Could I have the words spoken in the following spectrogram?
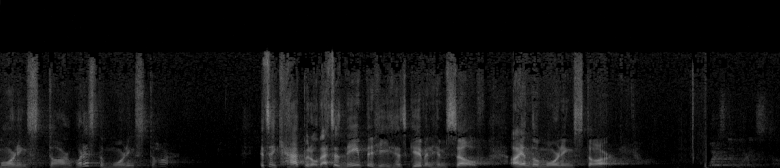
Morning star. What is the morning star? It's in capital. That's a name that he has given himself. I am the morning star. What is the morning star?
